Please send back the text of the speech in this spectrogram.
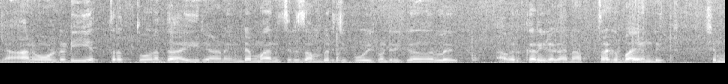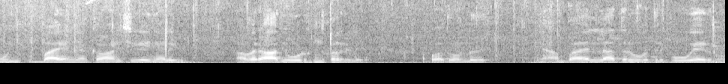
ഞാൻ ഓൾറെഡി എത്രത്തോളം ധൈര്യമാണ് എന്റെ മനസ്സിൽ സംഭരിച്ച് പോയിക്കൊണ്ടിരിക്കുന്നത് എന്നുള്ളത് അവർക്കറിയില്ല. കാരണം അത്രയ്ക്ക് ഭയമുണ്ട്. പക്ഷെ മുൻ ഭയം ഞാൻ കാണിച്ചു കഴിഞ്ഞാൽ അവരാദ്യം ഓടും എന്ന് പറഞ്ഞില്ലേ? അപ്പോൾ അതുകൊണ്ട് ഞാൻ ഭയമില്ലാത്ത രൂപത്തിൽ പോവുകയായിരുന്നു.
